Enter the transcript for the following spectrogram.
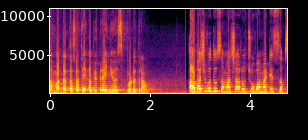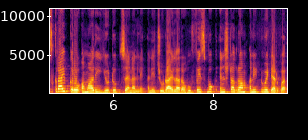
સંવાદદાતા સાથે અભિપ્રાય ન્યૂઝ વડોદરા. આવા જ વધુ સમાચારો જોવા માટે સબસ્ક્રાઇબ કરો અમારી યુટ્યુબ ચેનલને અને જોડાયેલા રહો ફેસબુક ઇન્સ્ટાગ્રામ અને ટ્વિટર પર.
